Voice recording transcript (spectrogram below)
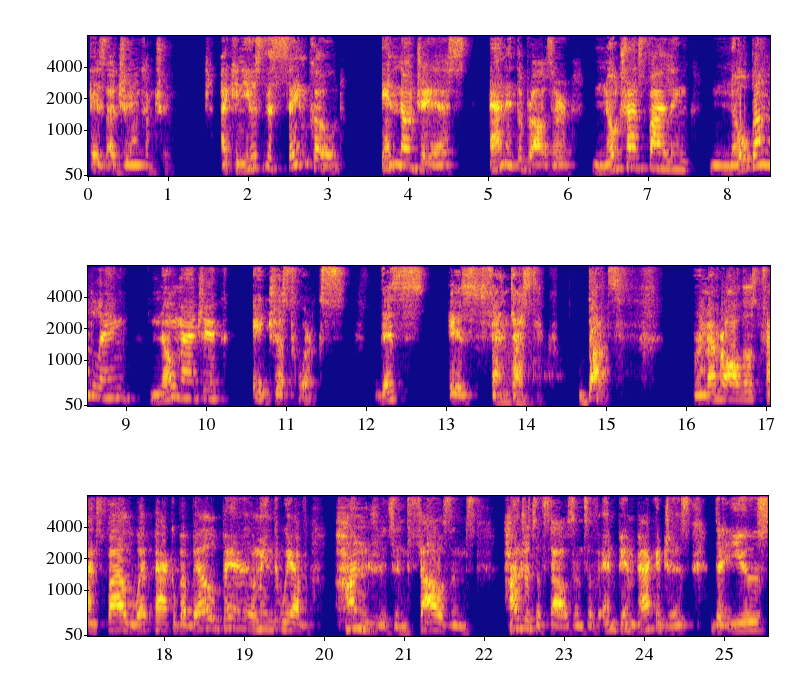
is a dream come true. I can use the same code in Node.js and in the browser, no transpiling, no bundling, no magic. It just works. This is fantastic. But remember all those transpiled Webpack Babel? I mean, we have hundreds and thousands, hundreds of thousands of NPM packages that use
